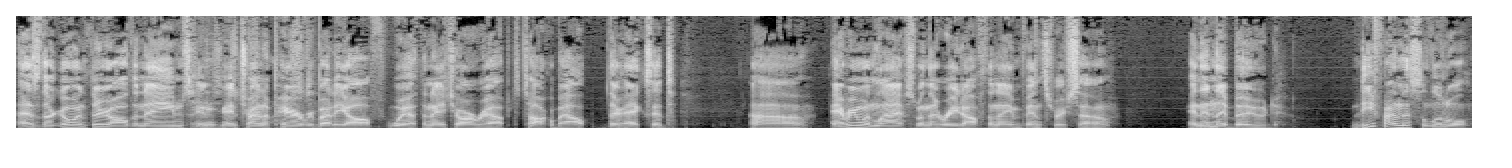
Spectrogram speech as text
as they're going through all the names and, and trying to pair everybody off with an HR rep to talk about their exit. Uh, everyone laughs when they read off the name Vince Russo, and then they booed. Do you find this a little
